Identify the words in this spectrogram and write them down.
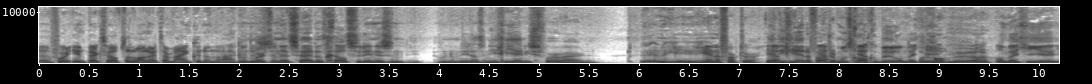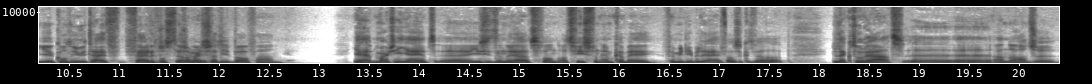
voor impact we op de lange termijn kunnen maken. Dus- Martin net zei dat geld verdienen is een, hoe noem je dat, een hygiënische voorwaarde? Een hygiënefactor. Ja. Een hygiënefactor ja. moet gewoon ja. gebeuren omdat moet je, gewoon gebeuren. omdat je, je je continuïteit veilig wil stellen, maar je staat niet bovenaan. Jij hebt, Martin, jij hebt, uh, je zit in de raad van advies van MKB familiebedrijven, als ik het wel heb. Lectoraat uh, aan de Hanse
